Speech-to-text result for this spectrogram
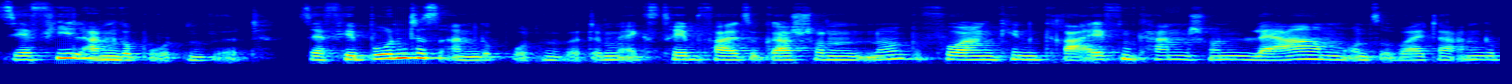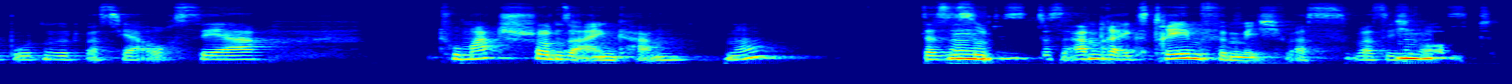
sehr viel angeboten wird, sehr viel Buntes angeboten wird, im Extremfall sogar schon, ne, bevor ein Kind greifen kann, schon Lärm und so weiter angeboten wird, was ja auch sehr too much schon sein kann. Ne? Das ist mhm. so das, das, andere Extrem für mich, was, was ich mhm. oft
